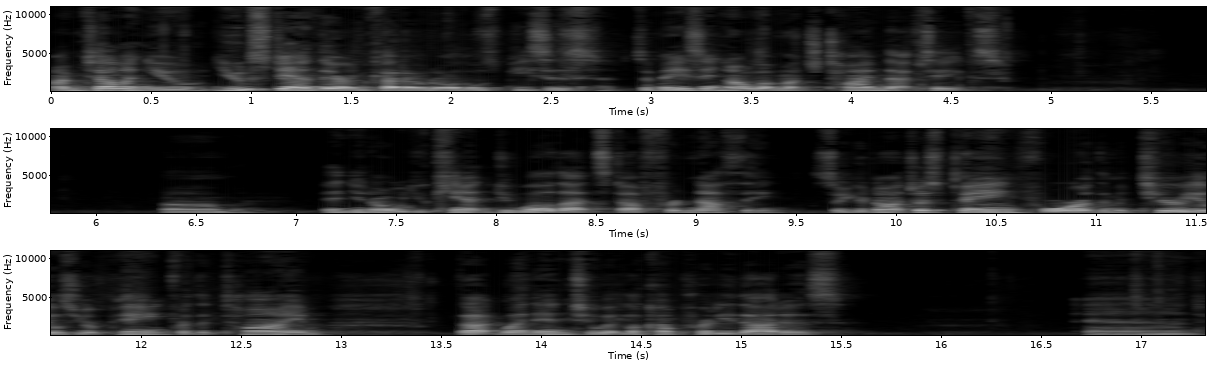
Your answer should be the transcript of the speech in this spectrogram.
I'm telling you, you stand there and cut out all those pieces. It's amazing how much time that takes. Um, and you know, you can't do all that stuff for nothing. So you're not just paying for the materials, you're paying for the time that went into it. Look how pretty that is. And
